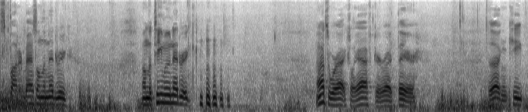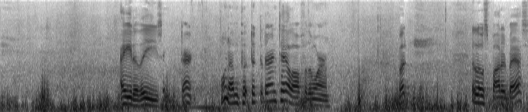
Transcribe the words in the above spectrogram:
Spotted bass on the Ned rig. On the Temu Ned rig. That's what we're actually after right there. So I can keep eight of these. Hey, darn, one of them put took the darn tail off of the worm. But a little spotted bass.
